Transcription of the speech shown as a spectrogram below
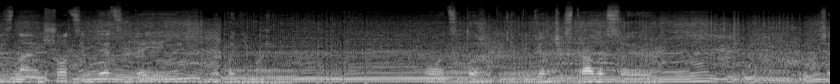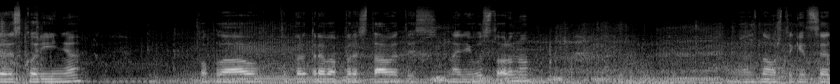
Не знаю, що це, де це, де я її не розумію. О, це теж такий підйомчик з траверсою через коріння. Поклав. Тепер треба переставитись на ліву сторону. Знову ж таки, це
